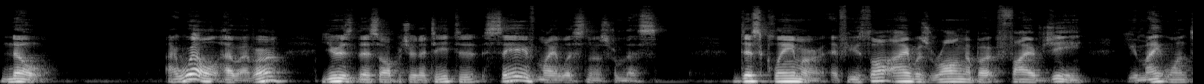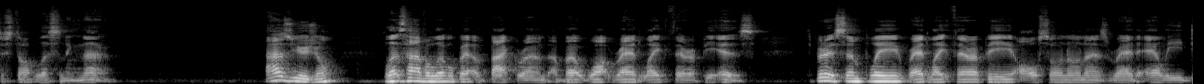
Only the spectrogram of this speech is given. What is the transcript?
No. I will, however, use this opportunity to save my listeners from this. Disclaimer if you thought I was wrong about 5G, you might want to stop listening now. As usual, let's have a little bit of background about what red light therapy is. To put it simply, red light therapy, also known as red LED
